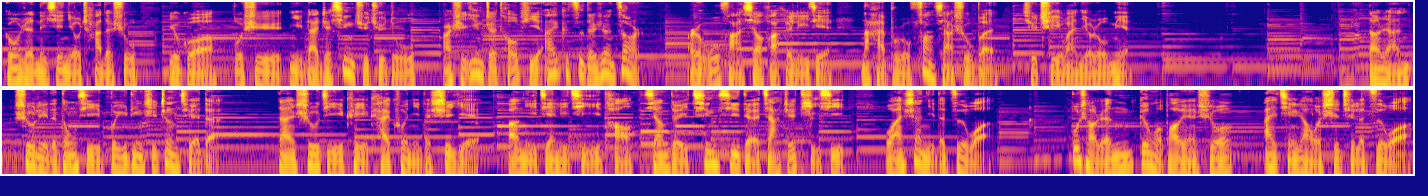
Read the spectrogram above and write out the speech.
公认那些牛叉的书，如果不是你带着兴趣去读，而是硬着头皮挨个字的认字儿，而无法消化和理解，那还不如放下书本去吃一碗牛肉面。当然，书里的东西不一定是正确的，但书籍可以开阔你的视野，帮你建立起一套相对清晰的价值体系。完善你的自我。不少人跟我抱怨说，爱情让我失去了自我。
